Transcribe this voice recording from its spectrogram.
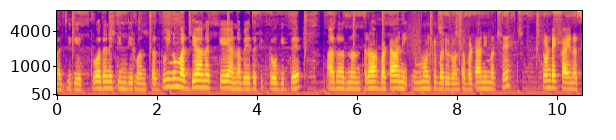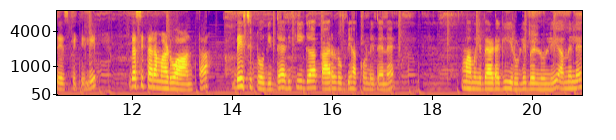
ಮಜ್ಜಿಗೆ ಇತ್ತು. ಅದನ್ನೇ ತಿಂದಿರುವಂಥದ್ದು. ಇನ್ನು ಮಧ್ಯಾಹ್ನಕ್ಕೆ ಅನ್ನ ಬೇಯೋದಕ್ಕಿಟ್ಟು ಹೋಗಿದ್ದೆ. ಅದಾದ ನಂತರ ಬಟಾಣಿ ಮೊಳಕೆ ಬರಿರುವಂಥ ಬಟಾಣಿ ಮತ್ತು ತೊಂಡೆಕಾಯಿನ ಸೇರಿಸ್ಬಿಟ್ಟಿಲ್ಲಿ ಗಸಿ ಥರ ಮಾಡುವ ಅಂತ ಬೇಯಿಸಿಟ್ಟು ಹೋಗಿದ್ದೆ. ಅದಕ್ಕೀಗ ಖಾರ ರುಬ್ಬಿ ಹಾಕ್ಕೊಂಡಿದ್ದೇನೆ. ಮಾಮೂಲಿ ಬ್ಯಾಡಗಿ, ಈರುಳ್ಳಿ, ಬೆಳ್ಳುಳ್ಳಿ, ಆಮೇಲೆ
